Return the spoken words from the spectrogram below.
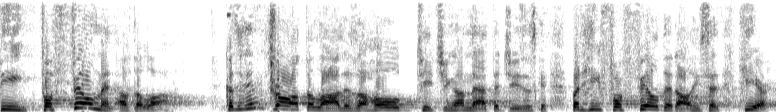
the fulfillment of the law. Because he didn't throw out the law. There's a whole teaching on that that Jesus gave. But he fulfilled it all. He said, Here,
